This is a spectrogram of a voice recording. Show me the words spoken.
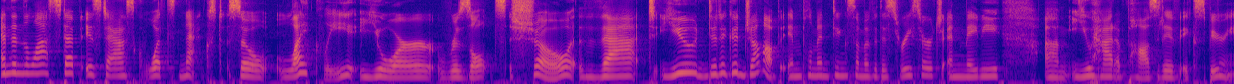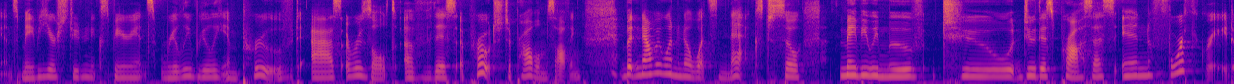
And then the last step is to ask what's next. So, likely your results show that you did a good job implementing some of this research, and maybe um, you had a positive experience. Maybe your student experience really, really improved as a result of this approach to problem solving. But now we want to know what's next. So, maybe we move to do this process in fourth grade,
